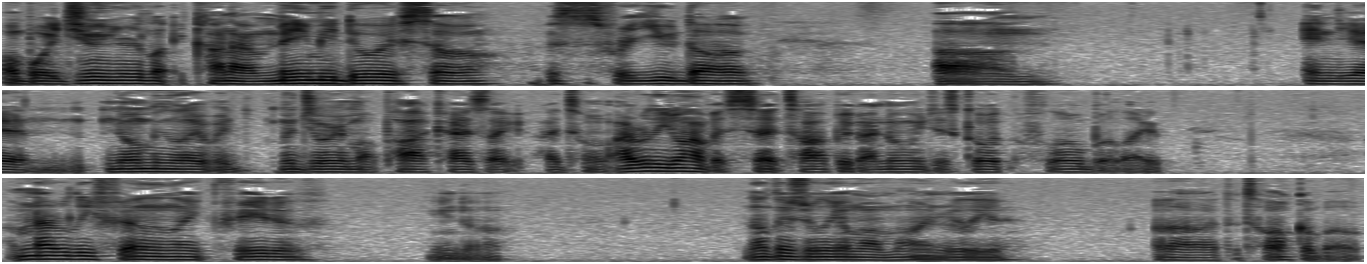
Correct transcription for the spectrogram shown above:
my boy Junior like kind of made me do it. So this is for you, dog. Um. And yeah, normally like majority of my podcasts, like I told, him, I really don't have a set topic. I normally just go with the flow, but like, I'm not really feeling like creative, you know. Nothing's really on my mind, really uh, to talk about.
